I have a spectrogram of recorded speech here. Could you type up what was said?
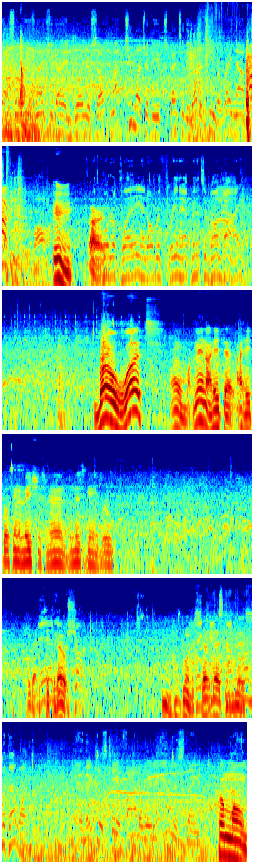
Yeah, some of these nights you got to enjoy yourself. Not too much at the expense of the other team, but right now this team's balling. Mm. Fourth Alright. quarter of play, and over three and a half minutes have gone by. Bro, what? Oh my man, I hate that. I hate those animations, man, in this game, bro. They gotta And take it out. Sharpe. He's doing a They step can't back stop and the miss. run with. And they just can't find a way to end this thing. Come on,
